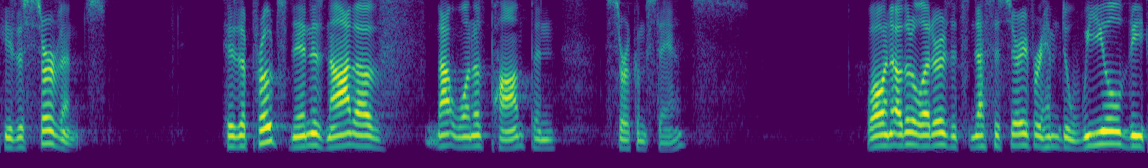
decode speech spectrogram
he's a servant. His approach then is not of not one of pomp and circumstance. While in other letters it's necessary for him to wield the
